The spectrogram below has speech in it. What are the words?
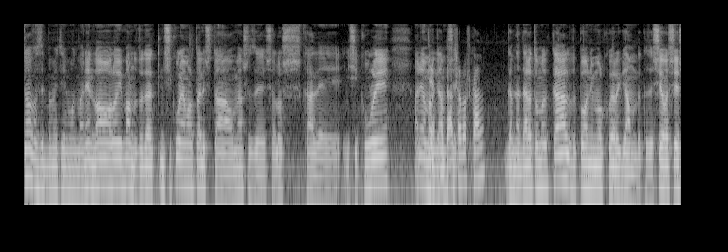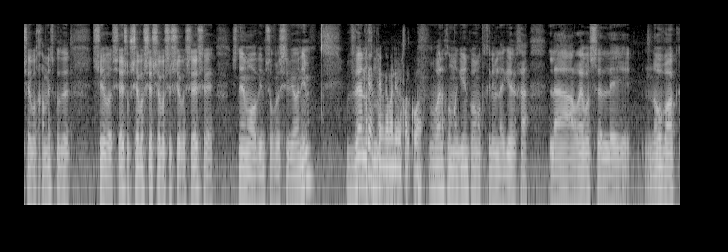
טוב, אז זה באמת יהיה מאוד מעניין. לא, לא הימרנו, אתה יודע, נישיקורי אמרת לי שאתה אומר שזה שלוש קל לנישיקורי. אני אומר כן, גם ש... כן, נדל שלוש קל? גם נדל אתה אומר קל, ופה אני אומר קווירי גם בכזה 7-6, 7-5 כזה, 7-6, או 7-6, 7-6, 7-6, שניהם אוהבים שוברי שוויונים. ואנחנו... כן, כן, גם אני הולך על קווירי. ואנחנו מגיעים, כבר מתחילים להגיע לך לרבע של אה, נובק,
